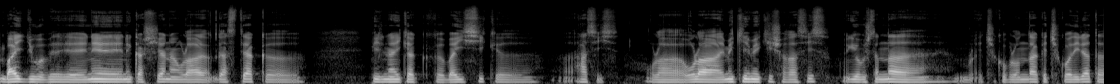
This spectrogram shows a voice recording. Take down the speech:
Bai, ju, be, ene, ene kasian, hola, gazteak uh, pirenaikak baizik uh, hasiz. Hola, hola, emeki emeki sarraziz. Ego biztan da, etxeko blondak, etxeko dira, eta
